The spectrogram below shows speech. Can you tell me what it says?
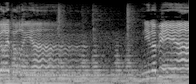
regrette rien, ni le bien.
